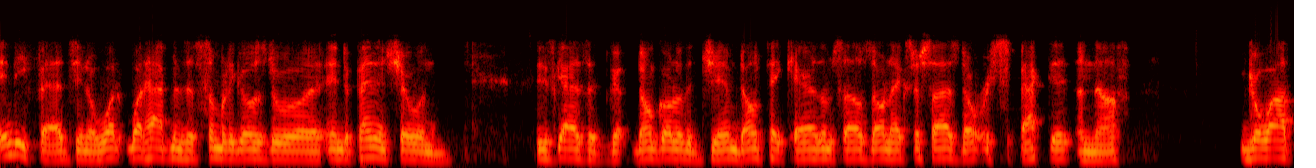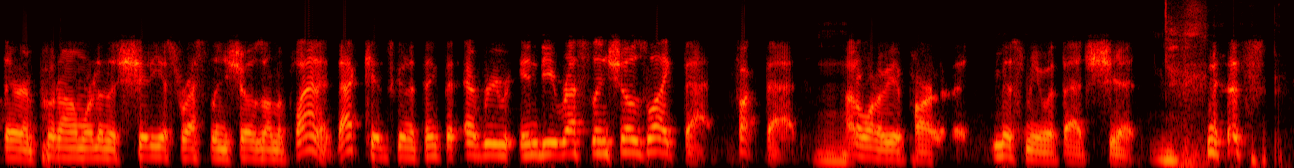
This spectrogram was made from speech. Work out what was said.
indie feds you know what what happens if somebody goes to an independent show and these guys that don't go to the gym don't take care of themselves don't exercise don't respect it enough go out there and put on one of the shittiest wrestling shows on the planet that kid's going to think that every indie wrestling show's like that fuck that Mhm. I don't want to be a part of it. Miss me with that shit.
